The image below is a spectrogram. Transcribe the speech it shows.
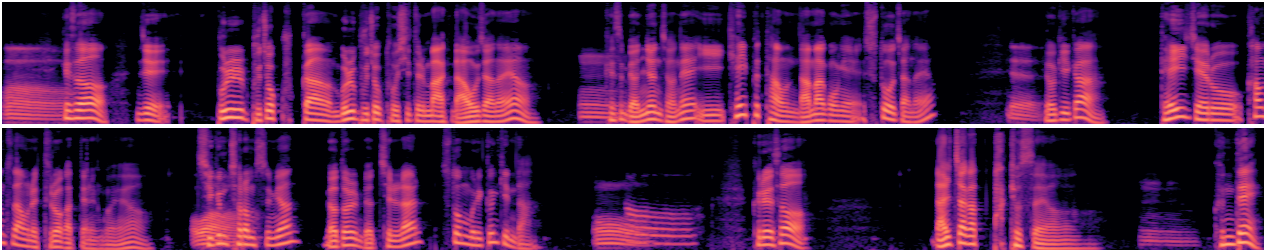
어. 그래서 이제 물 부족 국가, 물 부족 도시들 막 나오잖아요. 음. 그래서 몇 년 전에 이 케이프타운 남아공의 수도잖아요. 네. 여기가 Day Zero 카운트다운에 들어갔다는 거예요. 와. 지금처럼 쓰면 몇 월 며칠 날 수돗물이 끊긴다. 오. 어. 그래서 날짜가 바뀌었어요. 음. 근데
